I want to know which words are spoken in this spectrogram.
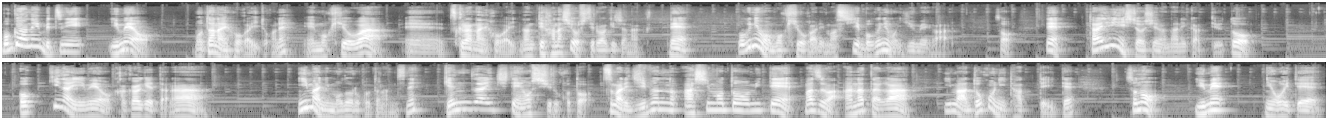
僕はね、別に夢を持たない方がいいとかね、目標は、えー作らない方がいいなんて話をしてるわけじゃなくて、僕にも目標がありますし、僕にも夢がある。そう。で、大事にしてほしいのは何かっていうと、大きな夢を掲げたら、今に戻ることなんですね。現在地点を知ること。つまり自分の足元を見て、まずはあなたが今どこに立っていて、その夢において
